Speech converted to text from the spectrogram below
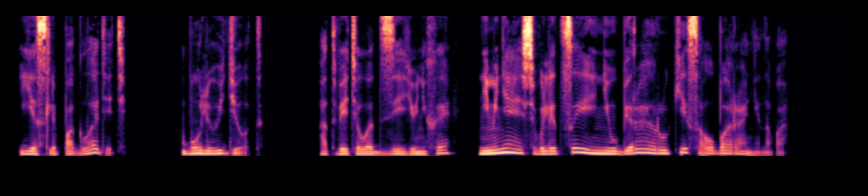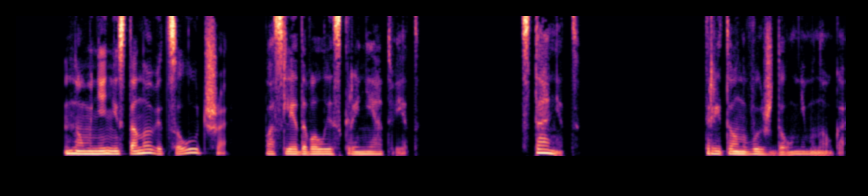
Если погладить, боль уйдет, ответила Цзи Юньхэ, не меняясь в лице и не убирая руки с лба раненого. «Но мне не становится лучше», — последовал искренний ответ. «Станет». Тритон выждал немного.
